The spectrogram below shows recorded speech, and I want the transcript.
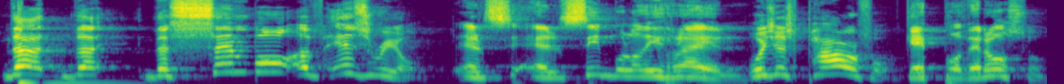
The, the, the symbol of Israel, El, el símbolo de Israel, which is powerful. que es poderoso.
